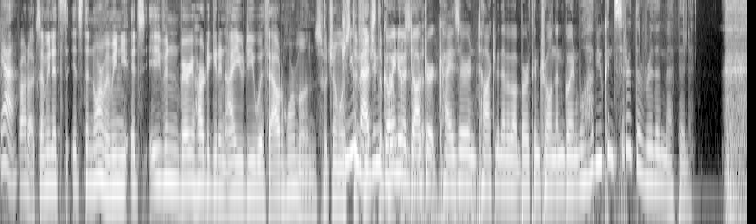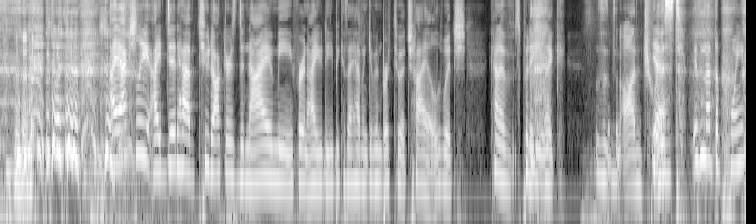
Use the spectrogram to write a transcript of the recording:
Yeah. products. I mean, it's it's the norm. I mean, it's even very hard to get an IUD without hormones, which almost Can you imagine going to a purpose of it. doctor at Kaiser and talking to them about birth control and them going, "Well, have you considered the rhythm method?" I actually I did have two doctors deny me for an IUD because I haven't given birth to a child, which kind of is putting like this is- It's an odd Yeah. twist. isn't that the point?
